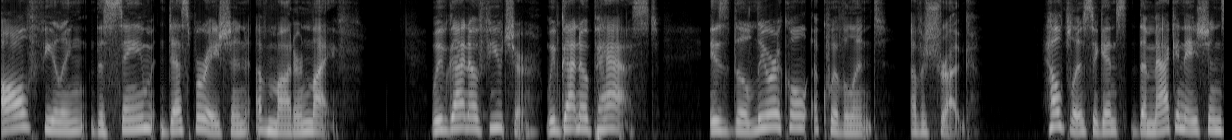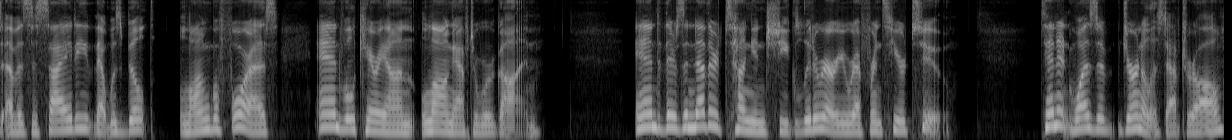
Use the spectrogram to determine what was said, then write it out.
all feeling the same desperation of modern life. We've got no future, we've got no past, is the lyrical equivalent of a shrug. Helpless against the machinations of a society that was built long before us and will carry on long after we're gone. And there's another tongue in cheek literary reference here, too. Tennant was a journalist, after all.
